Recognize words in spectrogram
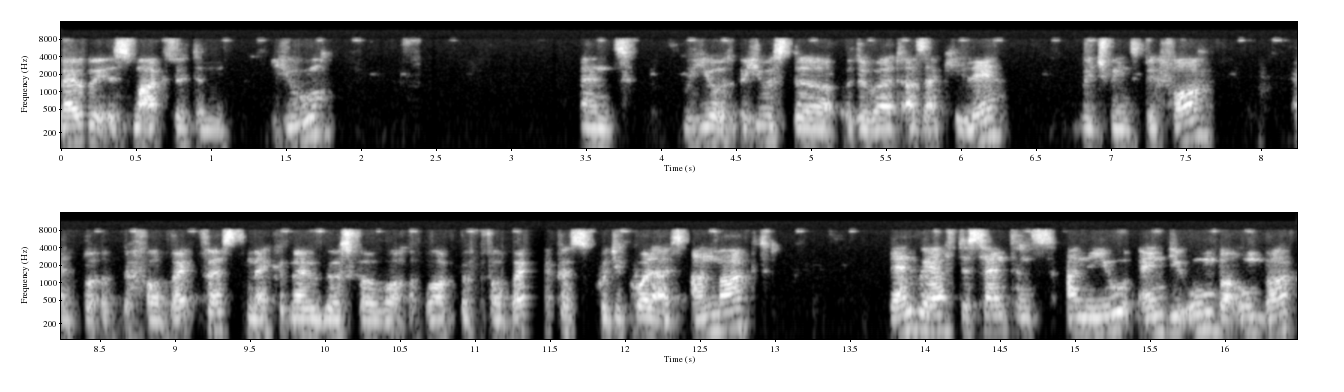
Mary is marked with an U, and we use, use the, the word azakile, which means before, and before breakfast. Mary goes for a walk before breakfast. Kutikola is unmarked. Then we have the sentence aniu endi umba umba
